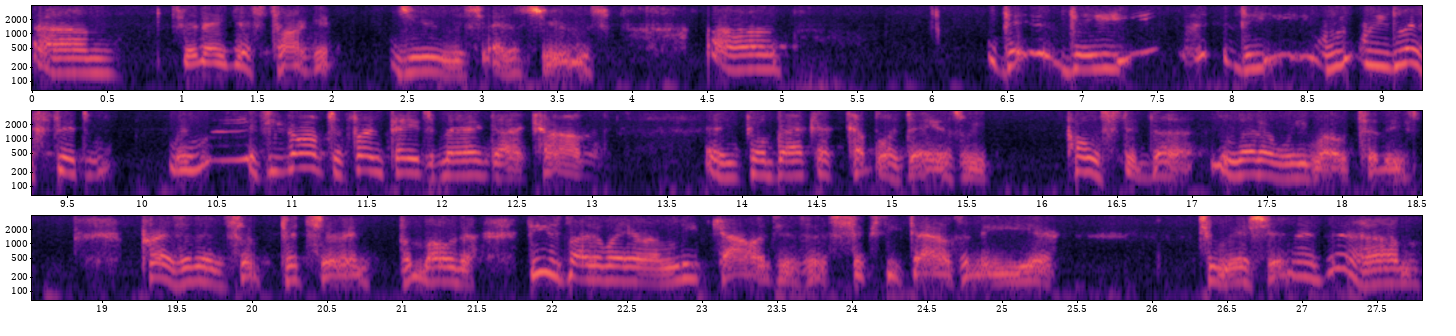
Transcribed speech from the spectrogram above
Um, so they just target Jews as Jews. Um, the the the we- we listed. We, if you go up to frontpagemag.com and go back a couple of days, we posted the letter we wrote to these presidents of Pitzer and Pomona. These, by the way, are elite colleges at sixty thousand a year tuition, and, um,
